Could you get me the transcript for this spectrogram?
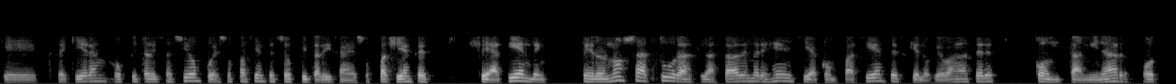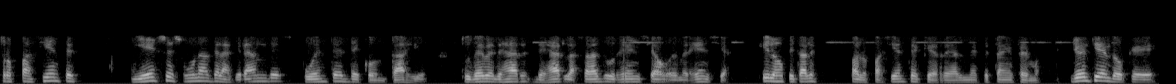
que requieran hospitalización, pues esos pacientes se hospitalizan, esos pacientes se atienden pero no saturas la sala de emergencia con pacientes que lo que van a hacer es contaminar otros pacientes y eso es una de las grandes fuentes de contagio. Tú debes dejar, dejar las salas de urgencia o emergencia y los hospitales para los pacientes que realmente están enfermos. Yo entiendo que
